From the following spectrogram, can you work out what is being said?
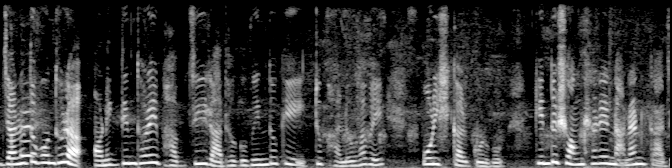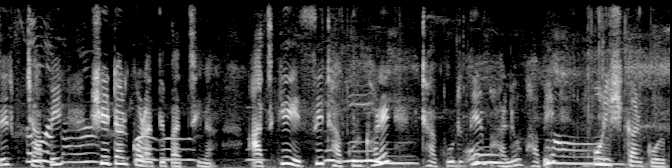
জানো তো বন্ধুরা অনেক দিন ধরেই ভাবছি রাধা গোবিন্দকে একটু ভালোভাবে পরিষ্কার করব। কিন্তু সংসারের নানান কাজের চাপে সেটা আর করাতে পারছি না আজকে এসছি ঠাকুর ঘরে, ঠাকুরদের ভালোভাবে পরিষ্কার করব।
